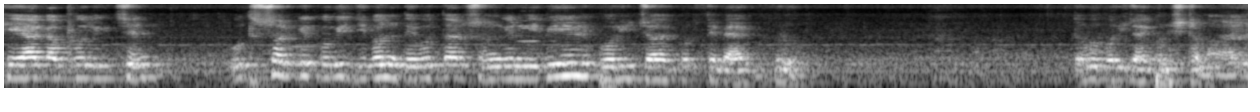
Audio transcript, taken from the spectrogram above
খেয়া কাব্য লিখছেন। উৎসর্গে কবি জীবন দেবতার সঙ্গে নিবিড় পরিচয় করতে ব্যগ্র। তবু পরিচয় ঘনিষ্ঠ নয়।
